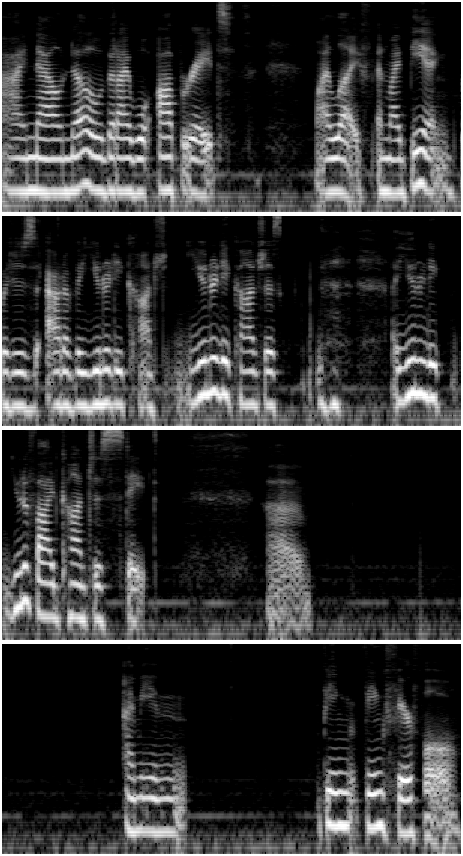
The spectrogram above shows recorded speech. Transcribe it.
I now know that I will operate my life and my being, which is out of a unity conscious, unity conscious, a unity unified conscious state. Uh, I mean, being being fearful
